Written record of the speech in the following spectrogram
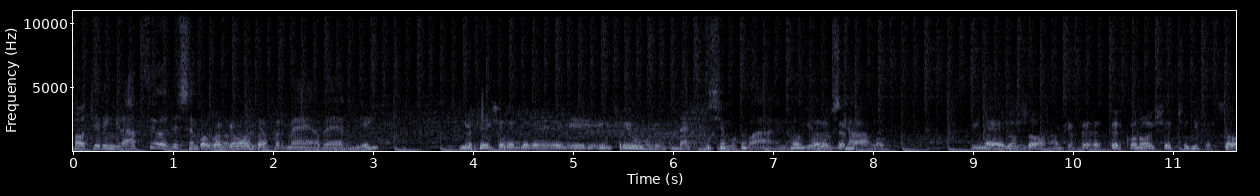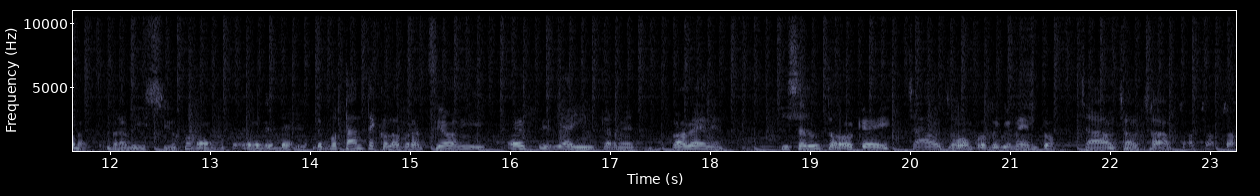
Oh, ti ringrazio ed è sempre Poi un qualche orgoglio volta- per me averti. mi piacerebbe comunque- venire lì in Friuli. Beh, siamo qua, eh, no? Non io sarebbe male. Quindi, Eh, lo so, anche per, per conoscerci di persona. Bravissimo. Eh, sarebbe bello. Dopo tante collaborazioni Eh sì. via internet. Va bene. Ti saluto. Ok, Ciao, ciao. buon proseguimento. Ciao, ciao, ciao. Ciao, ciao, ciao, ciao.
